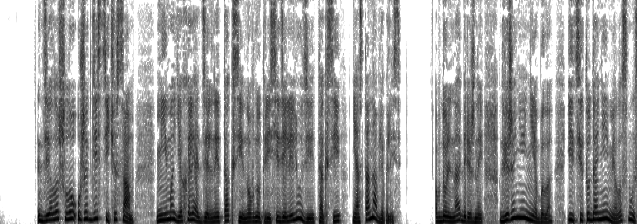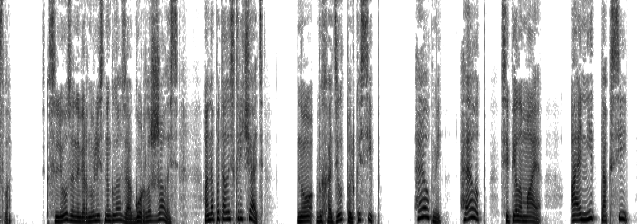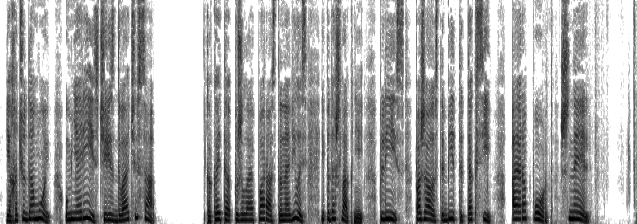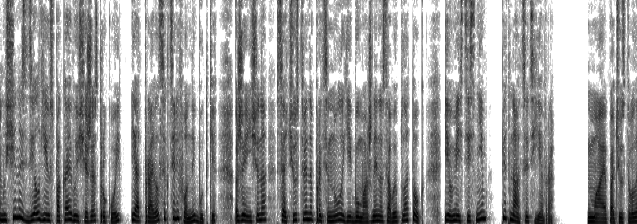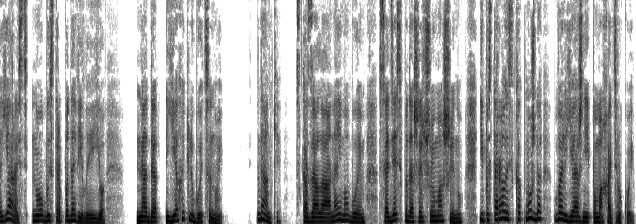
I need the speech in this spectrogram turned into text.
Дело шло уже к десяти часам. Мимо ехали отдельные такси, но внутри сидели люди, и такси не останавливались. Вдоль набережной движения не было, идти туда не имело смысла. Слезы навернулись на глаза, горло сжалось. Она пыталась кричать, но выходил только сип. «Help me! Help!» — сипела Майя. «I need такси! Я хочу домой! У меня рейс через два часа!» Какая-то пожилая пара остановилась и подошла к ней. «Плиз, пожалуйста, битте, такси, аэропорт, шнель». Мужчина сделал ей успокаивающий жест рукой и отправился к телефонной будке. Женщина сочувственно протянула ей бумажный носовой платок и вместе с ним 15 евро. Майя почувствовала ярость, но быстро подавила ее. Надо ехать любой ценой. «Данки, сказала она им обоим, садясь в подошедшую машину, и постаралась как можно вальяжней помахать рукой.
